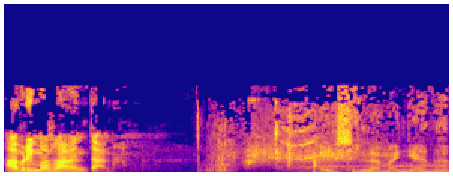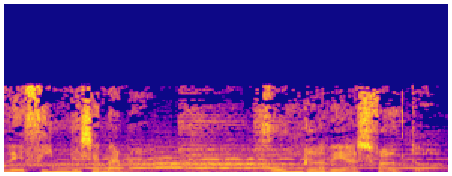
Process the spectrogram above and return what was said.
Abrimos la ventana. Es la mañana de fin de semana. Jungla de asfalto.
